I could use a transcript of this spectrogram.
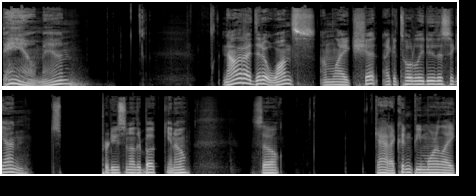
Damn, man. Now that I did it once, I'm like, shit, I could totally do this again. Just produce another book, you know? So, God, I couldn't be more like,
